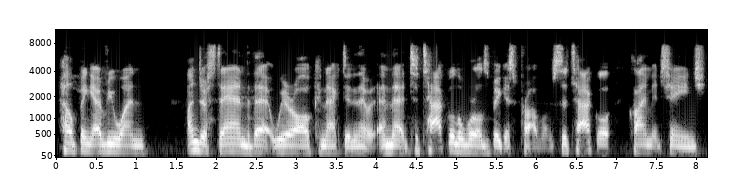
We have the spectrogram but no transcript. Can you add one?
helping everyone understand that we're all connected and that, and that to tackle the world's biggest problems to tackle climate change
